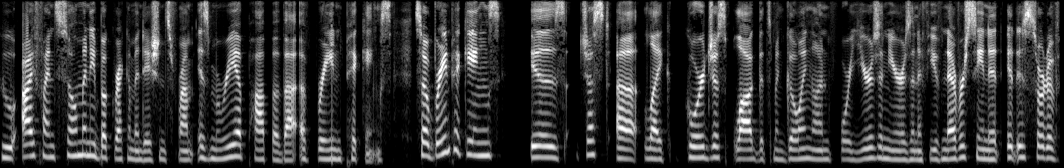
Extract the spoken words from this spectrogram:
who I find so many book recommendations from is Maria Popova of Brain Pickings. So, Brain Pickings is just a like gorgeous blog that's been going on for years and years. And if you've never seen it, it is sort of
